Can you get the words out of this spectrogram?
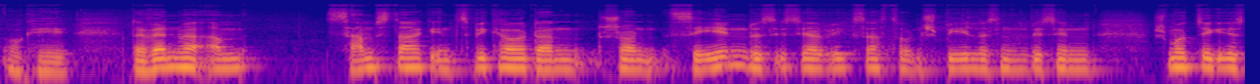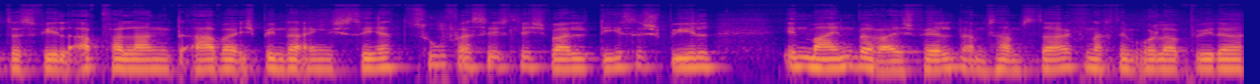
Okay, da werden wir am Samstag in Zwickau dann schon sehen. Das ist ja, wie gesagt, so ein Spiel, das ein bisschen schmutzig ist, das viel abverlangt, aber ich bin da eigentlich sehr zuversichtlich, weil dieses Spiel in meinen Bereich fällt am Samstag. Nach dem Urlaub wieder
